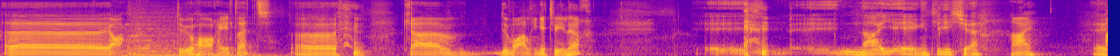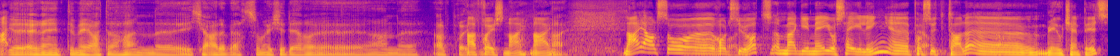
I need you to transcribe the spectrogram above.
Uh, ja, du har helt rett. Uh, du var aldri i tvil her? Nei, egentlig ikke. Nei. Jeg, jeg regnet med at han ikke hadde vært så mye der, han Alf Prøysen. Alf Prøysen, nei. Nei. Nei. nei, altså Rod Stewart, Maggie May og seiling på 70-tallet eh, ble jo kjempehits.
